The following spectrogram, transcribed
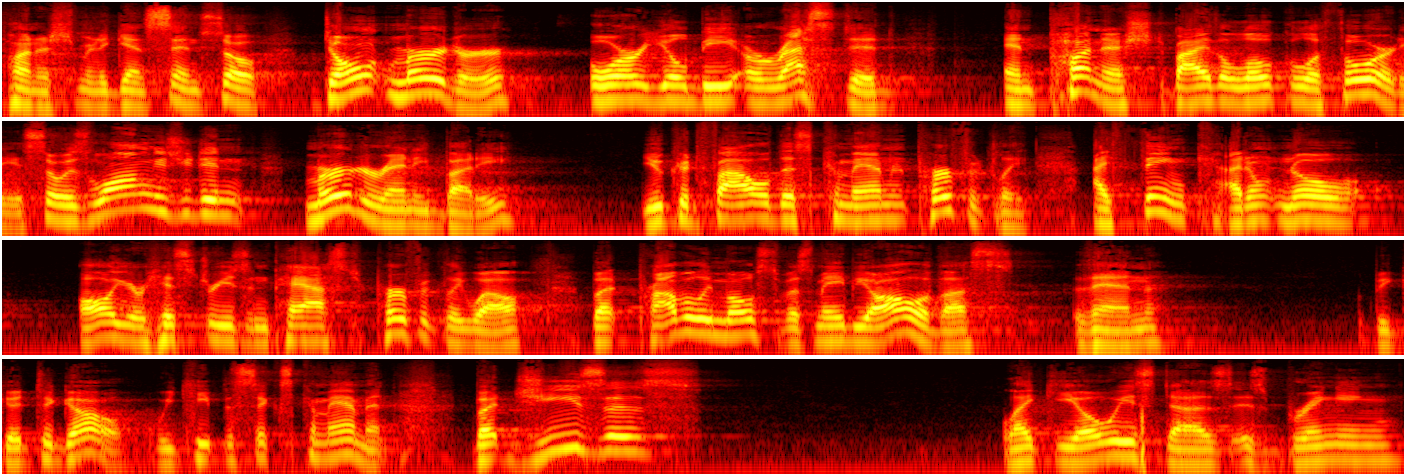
punishment against sin. So don't murder, or you'll be arrested and punished by the local authorities. So as long as you didn't murder anybody, you could follow this commandment perfectly. I think, I don't know all your histories and past perfectly well, but probably most of us, maybe all of us, then would be good to go. We keep the sixth commandment. But Jesus, like he always does, is bringing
